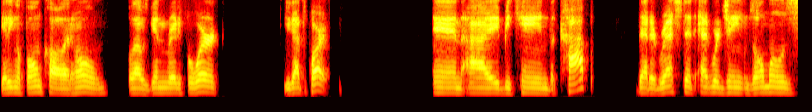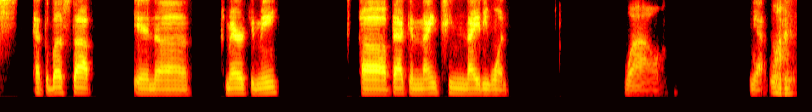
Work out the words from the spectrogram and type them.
getting a phone call at home while I was getting ready for work. You got the part. And I became the cop that arrested Edward James Olmos at the bus stop in uh, American Me uh, back in 1991. Wow. Yeah.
